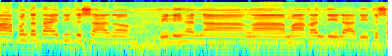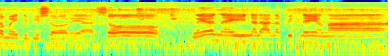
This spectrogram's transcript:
tropa, punta tayo dito sa ano, bilihan ng ah, mga kandila dito sa May Divisoria. So, ngayon ay nalalapit na yung ah,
